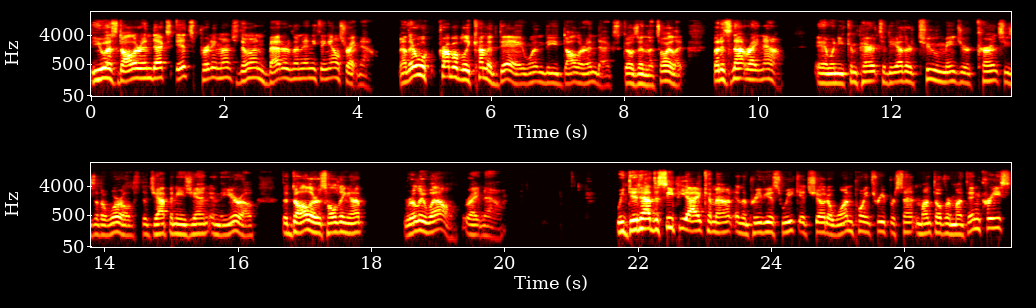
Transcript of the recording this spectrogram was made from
The US dollar index, it's pretty much doing better than anything else right now. Now, there will probably come a day when the dollar index goes in the toilet, but it's not right now. And when you compare it to the other two major currencies of the world, the Japanese yen and the euro, the dollar is holding up really well right now. We did have the CPI come out in the previous week. It showed a 1.3% month over month increase,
